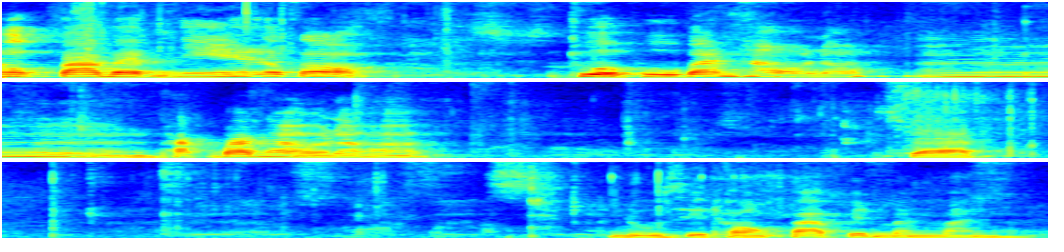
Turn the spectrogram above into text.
มกปลาแบบนี้แล้วก็ถั่วพูบ้านเฮาเนาะอืมผักบ้านเฮานะคะแซ่บ ดูสิท้องปลาเป็นมัน ๆ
